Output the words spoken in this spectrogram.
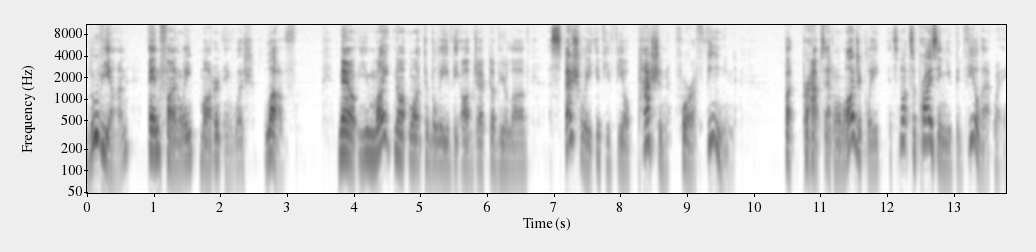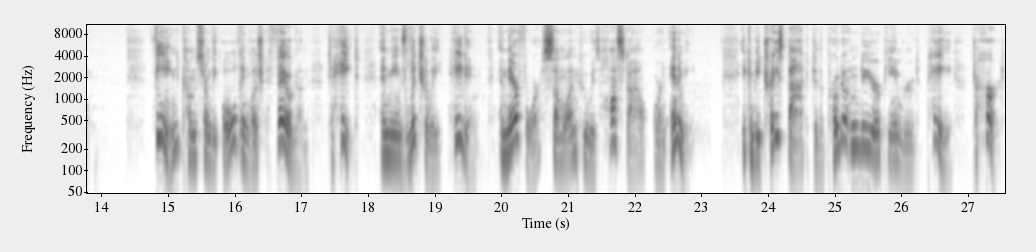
luvian, and finally modern English love. Now you might not want to believe the object of your love, especially if you feel passion for a fiend, but perhaps etymologically it's not surprising you could feel that way. Fiend comes from the Old English feogan, to hate, and means literally hating, and therefore someone who is hostile or an enemy. It can be traced back to the Proto-Indo-European root pay, to hurt,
